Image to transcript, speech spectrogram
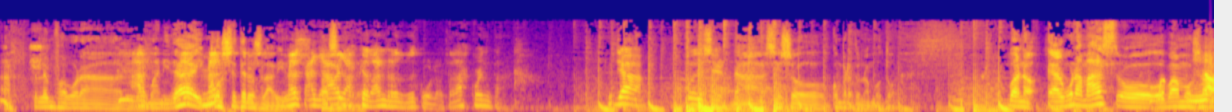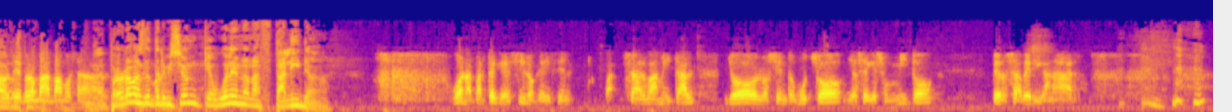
Hazle un favor a la humanidad y cósete los labios. Me he callado y has quedado en ridículo, ¿te das cuenta? Ya, puede ser. Nah, si eso, cómprate una moto. Bueno, ¿alguna más o, o vamos No, a... de broma, vamos a... Programas de televisión que huelen a naftalina. Bueno, aparte que sí, lo que dicen, "Buah, sálvame y tal, yo lo siento mucho, ya sé que es un mito, pero saber y ganar.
